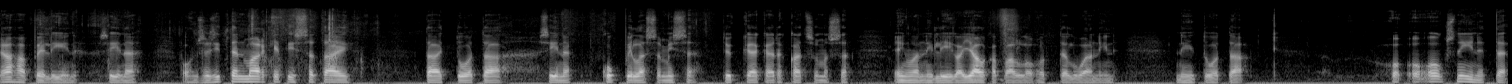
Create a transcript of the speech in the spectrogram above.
rahapeliin siinä on se sitten marketissa tai, tai tuota, siinä kuppilassa, missä tykkää käydä katsomassa Englannin liigan jalkapalloottelua, niin, niin tuota, onko niin, että,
